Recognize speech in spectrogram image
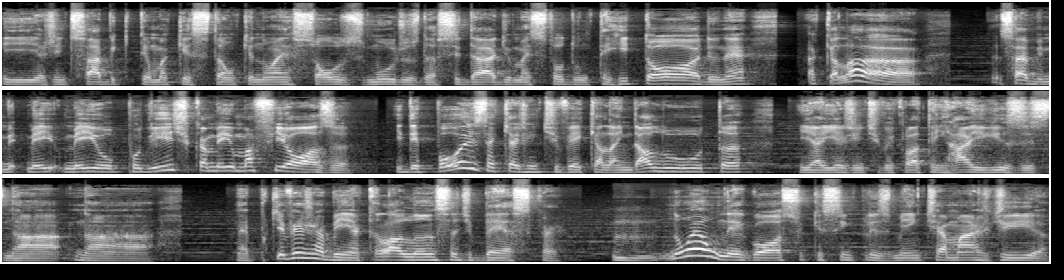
e a gente sabe que tem uma questão que não é só os muros da cidade, mas todo um território, né? Aquela, sabe, meio, meio política, meio mafiosa. E depois é que a gente vê que ela ainda luta, e aí a gente vê que ela tem raízes na. na né? Porque veja bem, aquela lança de Beskar uhum. não é um negócio que simplesmente é magia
